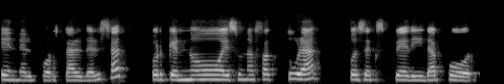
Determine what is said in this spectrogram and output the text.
en el portal del SAT, porque no es una factura pues expedida por,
